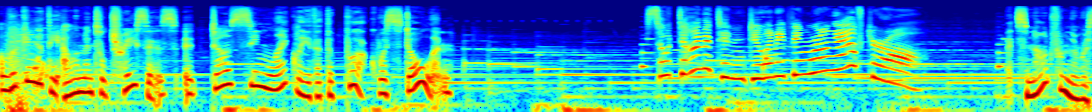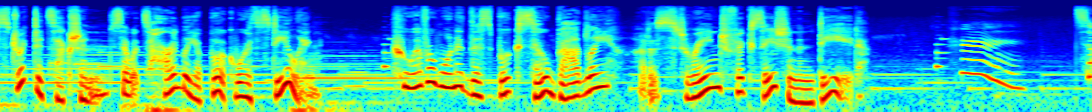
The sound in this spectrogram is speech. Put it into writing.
Looking at the elemental traces, it does seem likely that the book was stolen. So Donna didn't do anything wrong after all. It's not from the restricted section, so it's hardly a book worth stealing. Whoever wanted this book so badly had a strange fixation indeed. Hmm. So,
